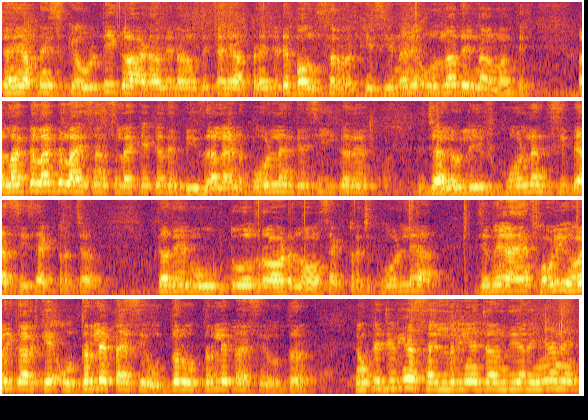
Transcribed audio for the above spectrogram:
ਚਾਹੇ ਆਪਣੇ ਸਿਕਿਉਰਿਟੀ ਗਾਰਡਾਂ ਦੇ ਨਾਮ ਤੇ ਚਾਹੇ ਆਪਣੇ ਜਿਹੜੇ ਬਾਉਂਸਰ ਰੱਖੇ ਸੀ ਇਹਨਾਂ ਨੇ ਉਹਨਾਂ ਦੇ ਨਾਮਾਂ ਤੇ। ਅਲੱਗ-ਅਲੱਗ ਲਾਇਸੈਂਸ ਲੈ ਕੇ ਕਦੇ ਵੀਜ਼ਾ ਲੈਂਡ ਖੋਲ ਲੈਂਦੇ ਸੀ, ਕਦੇ ਜੈਲੋ ਲੀਫ ਖੋਲ ਲੈਂਦੇ ਸੀ 82 ਸੈਕਟਰ 'ਚ, ਕਦੇ ਮੂਵ ਟੂ ਅਬਰੋਡ 9 ਸੈਕਟਰ 'ਚ ਖੋਲ ਲਿਆ। ਜਿਵੇਂ ਐ ਹੌਲੀ ਹੌਲੀ ਕਰਕੇ ਉਧਰਲੇ ਪੈਸੇ ਉਧਰ, ਉਧਰਲੇ ਪੈਸੇ ਉਧਰ, ਕਿਉਂਕਿ ਜਿਹੜੀਆਂ ਸੈਲਰੀਆਂ ਜਾਂਦੀਆਂ ਰਹੀਆਂ ਨੇ,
